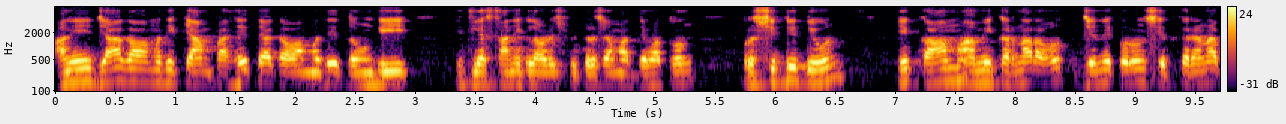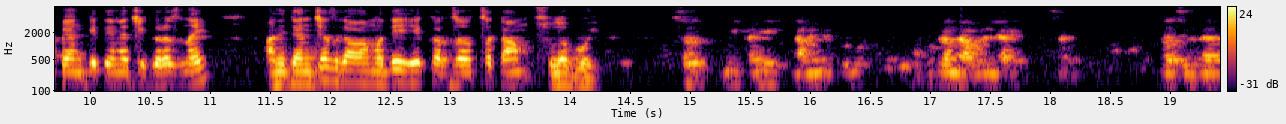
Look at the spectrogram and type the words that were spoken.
आणि ज्या गावामध्ये कॅम्प आहे त्या गावामध्ये दौंडी तिथल्या स्थानिक लाऊडस्पीकरच्या माध्यमातून प्रसिद्धी देऊन हे काम आम्ही करणार आहोत. जेणेकरून शेतकऱ्यांना बँकेत येण्याची गरज नाही आणि त्यांच्याच गावामध्ये हे कर्जाचं काम सुलभ होईल. उपक्रम राबवलेले आहेत. तहसीलदार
